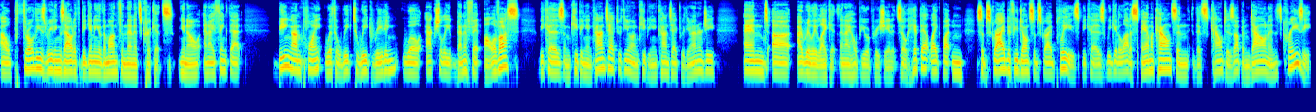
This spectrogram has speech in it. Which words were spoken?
I'll throw these readings out at the beginning of the month and then it's crickets, you know, and I think that being on point with a week to week reading will actually benefit all of us because I'm keeping in contact with you. I'm keeping in contact with your energy. And uh, I really like it and I hope you appreciate it. So hit that like button, subscribe if you don't subscribe, please, because we get a lot of spam accounts and this count is up and down and it's crazy.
